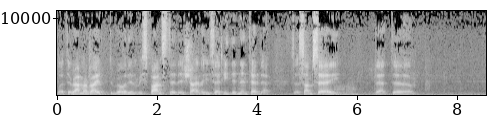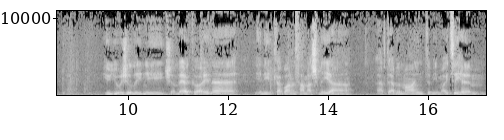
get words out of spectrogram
But the Rama wrote in response to the Shaila, he said he didn't intend that. So some say that uh, you usually need Shamer Koine, you need Kavanas Hamashmiya, have to have a mind to be Mitzi him,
